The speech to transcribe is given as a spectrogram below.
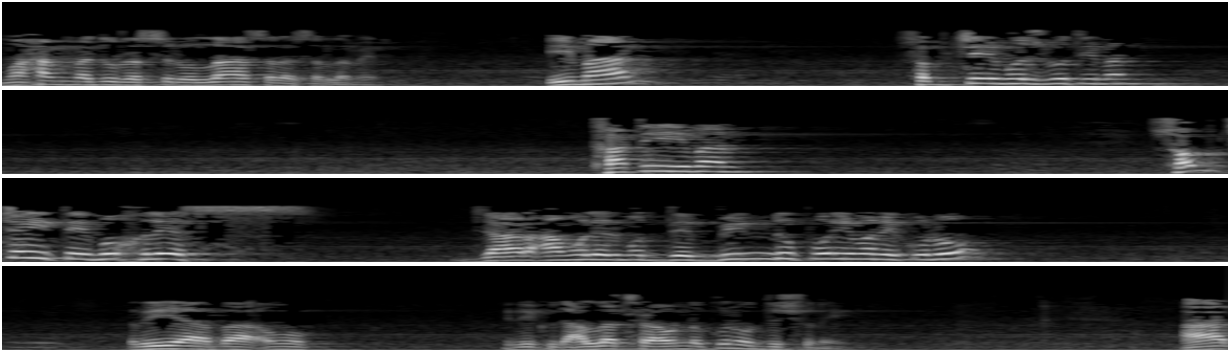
মোহাম্মদুর রসুল্লাহ সাল্লাহ সাল্লামের ইমান সবচেয়ে মজবুত ইমান খাঁটি ইমান সবচাইতে মুখলেস, যার আমলের মধ্যে বিন্দু পরিমাণে কোনো রিয়া বা অমুক আল্লাহ ছাড়া অন্য কোনো উদ্দেশ্য নেই। আর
